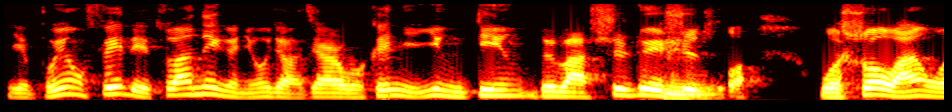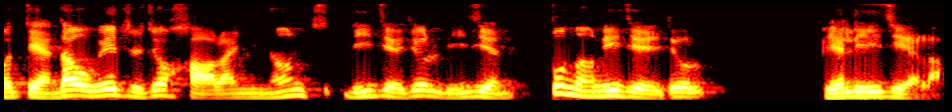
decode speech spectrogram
也不用非得钻那个牛角尖儿，我跟你硬盯，对吧？是对是错，我说完我点到为止就好了。你能理解就理解，不能理解也就别理解了。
